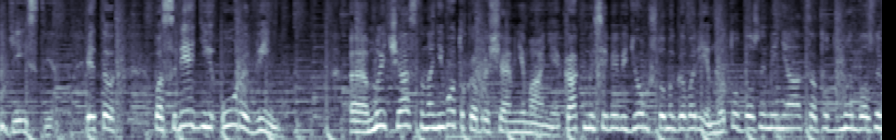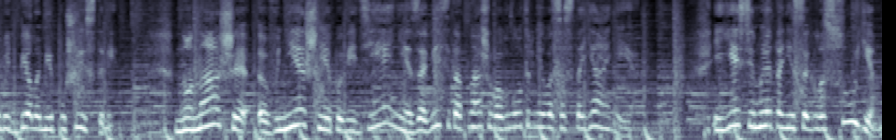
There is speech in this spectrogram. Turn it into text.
и действия. Это последний уровень э, мы часто на него только обращаем внимание. Как мы себя ведем, что мы говорим. Мы тут должны меняться, тут мы должны быть белыми и пушистыми. Но наше внешнее поведение зависит от нашего внутреннего состояния. И если мы это не согласуем,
